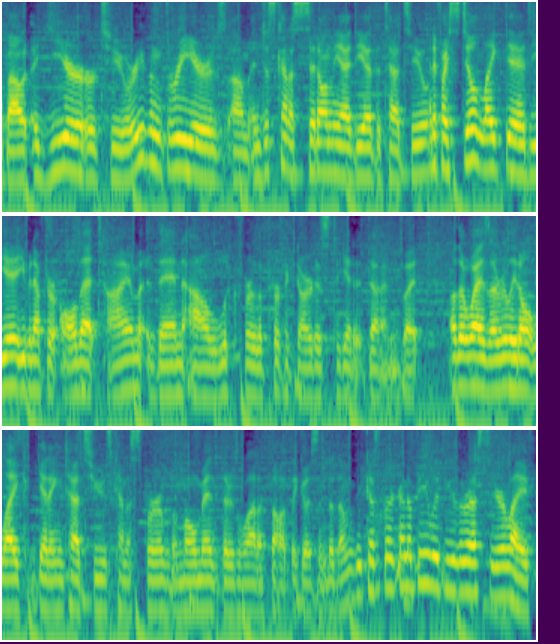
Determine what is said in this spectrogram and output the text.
about a year or two or even three years um, and just kind of sit on the idea of the tattoo. And if I still like the idea even after all that time, then I'll look for the perfect artist to get it done. But otherwise, I really don't like getting tattoos kind of spur of the moment. There's a lot of thought that goes into them because they're going to be with you the rest of your life.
